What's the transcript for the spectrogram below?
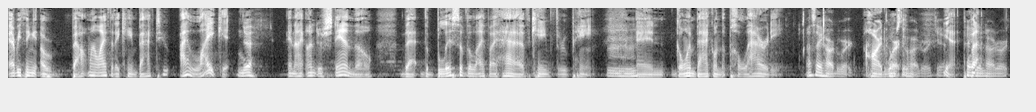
everything about my life that I came back to, I like it. Yeah. And I understand though that the bliss of the life I have came through pain and going back on the polarity, I say hard work. hard work. hard work. Yeah. Yeah. Pain but and hard work.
